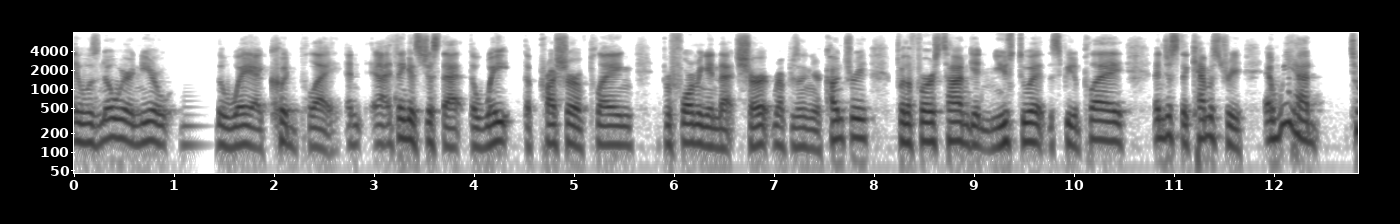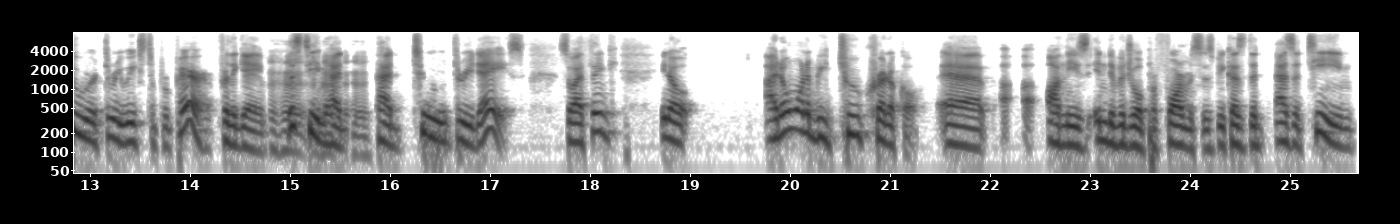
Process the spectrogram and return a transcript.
it was nowhere near the way I could play. And I think it's just that the weight, the pressure of playing, performing in that shirt, representing your country for the first time, getting used to it, the speed of play, and just the chemistry. And we had two or three weeks to prepare for the game. Mm-hmm, this team mm-hmm, had mm-hmm. had two, three days. So I think, you know, I don't want to be too critical uh, uh, on these individual performances because the as a team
